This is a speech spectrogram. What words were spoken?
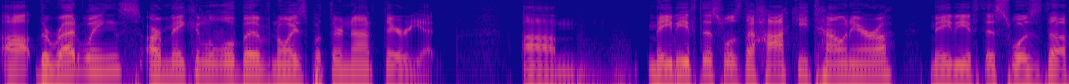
Uh, the Red Wings are making a little bit of noise, but they're not there yet. Um, maybe if this was the Hockeytown era, maybe if this was the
